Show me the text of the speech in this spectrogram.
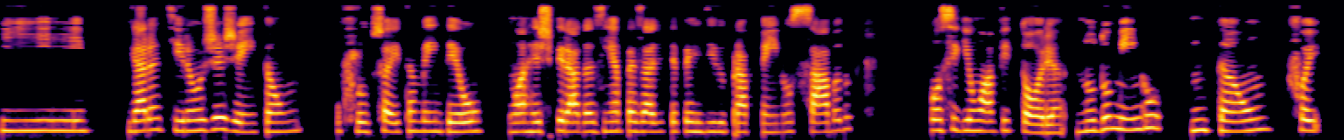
e garantiram o GG. Então o fluxo aí também deu uma respiradazinha, apesar de ter perdido para PEN no sábado. Conseguiu uma vitória no domingo, então foi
